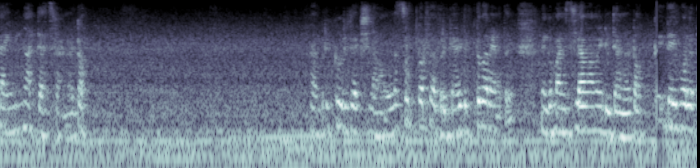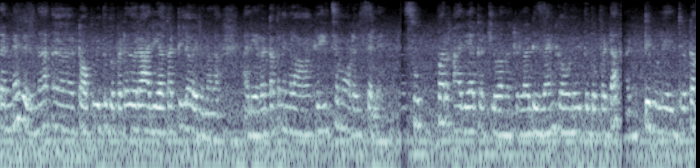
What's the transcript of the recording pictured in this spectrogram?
ലൈനിങ് അറ്റാച്ച്ഡ് ആണ് കേട്ടോ ഫാബ്രിക് ഒരു രക്ഷയിലാണ് നല്ല സൂപ്പർ ഫാബ്രിക്കാണ് എടുത്ത് പറയണത്. നിങ്ങൾക്ക് മനസ്സിലാവാൻ വേണ്ടിയിട്ടാണ് കേട്ടോ. ഇതേപോലെ തന്നെ വരുന്ന ടോപ്പ് വിത്ത് ദുപ്പട്ട ഒരു ആലിയ വരുന്നതാണ് ആലിയ നിങ്ങൾ ആഗ്രഹിച്ച മോഡൽസ് അല്ലേ? സൂപ്പർ ആലിയ കട്ടിൽ വന്നിട്ടുള്ള ഡിസൈൻ ഗൗൺ വിത്ത് ദുപ്പട്ട. അടിപൊളിയായിട്ട് കേട്ടോ.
